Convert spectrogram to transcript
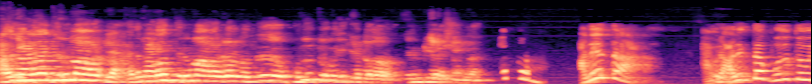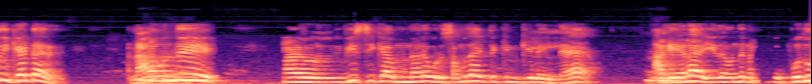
அதனாலதான் திருமாவளவன் இல்ல அதனாலதான் திருமாவர்கள் வந்து புது தொகுதி கேட்டதோ எம்பி எலெக்ஷன்ல. அதேதான். அவர் அதுக்கு தான் பொது தொகுதி கேட்டாரு. நான் வந்து விசிகா முன்னாலே ஒரு சமுதாயத்துக்கின் கீழே இல்ல. ஆகையால இதை வந்து நமக்கு பொது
